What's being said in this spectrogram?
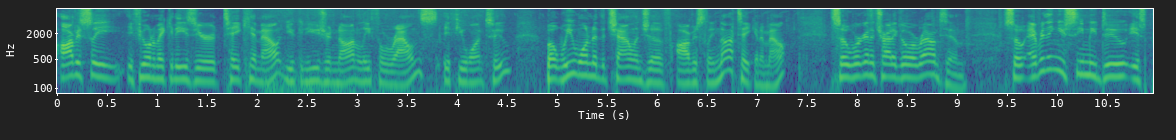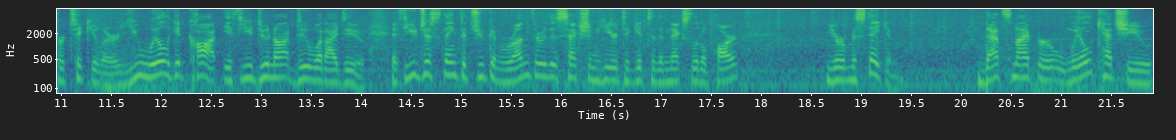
Obviously, if you want to make it easier, take him out. You can use your non-lethal rounds if you want to, but we wanted the challenge of obviously not taking him out, so we're going to try to go around him. So everything you see me do is particular. You will get caught if you do not do what I do. If you just think that you can run through this section here to get to the next little part, you're mistaken. That sniper will catch you,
